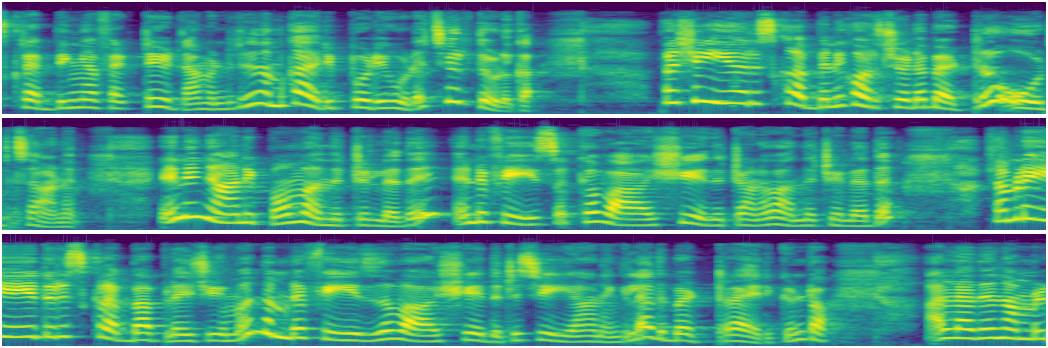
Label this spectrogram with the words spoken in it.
സ്ക്രബിങ് എഫക്റ്റ് കിട്ടാൻ വേണ്ടിയിട്ട് നമുക്ക് അരിപ്പൊടി കൂടെ ചേർത്ത് കൊടുക്കാം. പക്ഷേ ഈ ഒരു സ്ക്രബിന് കുറച്ചുകൂടെ ബെറ്റർ ഓട്സ് ആണ്. ഇനി ഞാനിപ്പം വന്നിട്ടുള്ളത് എന്റെ ഫേസൊക്കെ വാഷ് ചെയ്തിട്ടാണ് വന്നിട്ടുള്ളത്. നമ്മൾ ഏതൊരു സ്ക്രബ് അപ്ലൈ ചെയ്യുമ്പോൾ നമ്മുടെ ഫേസ് വാഷ് ചെയ്തിട്ട് ചെയ്യുകയാണെങ്കിൽ അത് ബെറ്റർ ആയിരിക്കും കേട്ടോ അല്ലാതെ നമ്മൾ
